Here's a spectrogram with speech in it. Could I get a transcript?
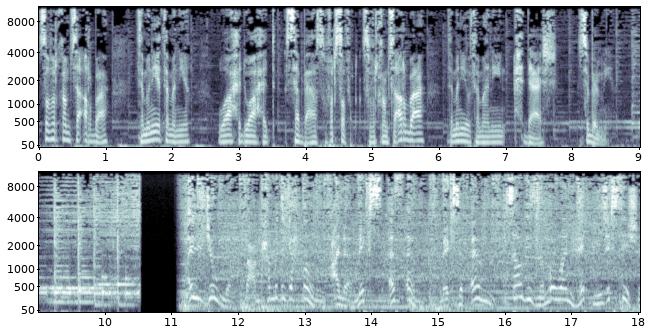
صفر خمسة أربعة ثمانية ثمانية واحد واحد سبعة صفر صفر صفر خمسة أربعة ثمانية وثمانين أحداش سبعمية. الجولة مع محمد القحطاني على Mix FM Mix FM Saudi's number 1 hit music station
